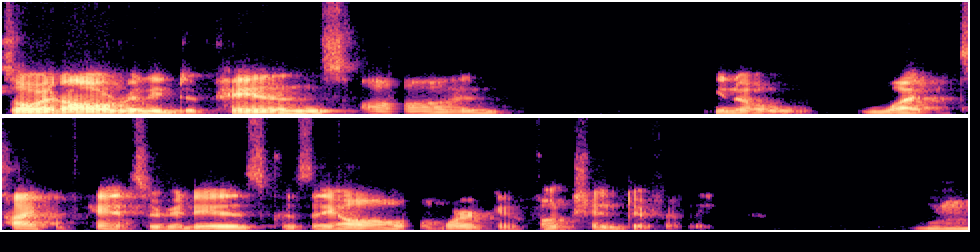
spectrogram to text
So it all really depends on, you know, what type of cancer it is because they all work and function differently. Yeah.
